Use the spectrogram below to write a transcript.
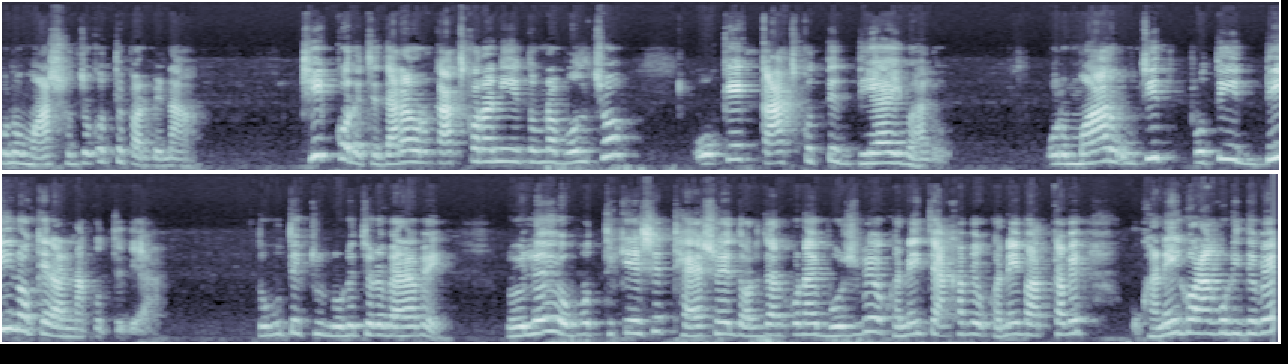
কোনো মা সহ্য করতে পারবে না। ঠিক করেছে, যারা ওর কাজ করা নিয়ে তোমরা বলছো, ওকে কাজ করতে দেয়াই ভালো। ওর মার উচিত প্রতিদিন ওকে রান্না করতে দেয়া। তবু তো একটু নড়ে চড়ে বেড়াবে। নইলে ওই ওপর থেকে এসে ঠ্যাস হয়ে দরজার কোনায় বসবে, ওখানেই চা খাবে, ওখানেই ভাত খাবে, ওখানেই গড়াগড়ি দেবে।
